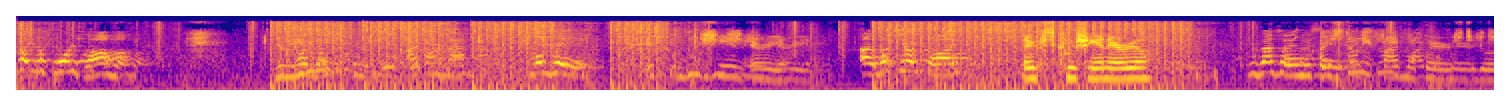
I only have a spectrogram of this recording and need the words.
play the Forest Lava. You're leaving? I found a map. Okay. It's in Lucian area. Alright, what's your squad? Execution area. You guys are in the same. I still need five more players to join. I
